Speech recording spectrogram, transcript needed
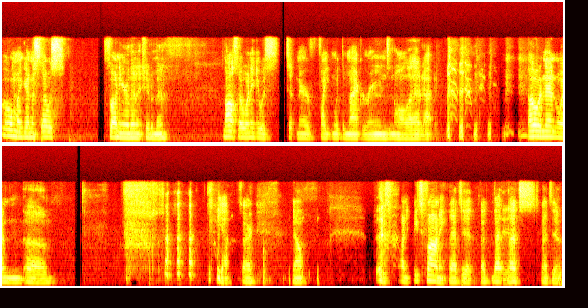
oh my goodness, that was funnier than it should have been. Also, when he was sitting there fighting with the macaroons and all that. I, oh, and then when. Um, yeah, sorry. No. It's funny. It's funny. That's it. That that Yeah. that's that's it.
